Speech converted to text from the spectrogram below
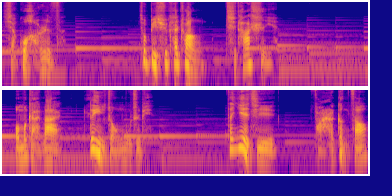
想过好日子，就必须开创其他事业。我们改卖另一种木制品，但业绩反而更糟。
